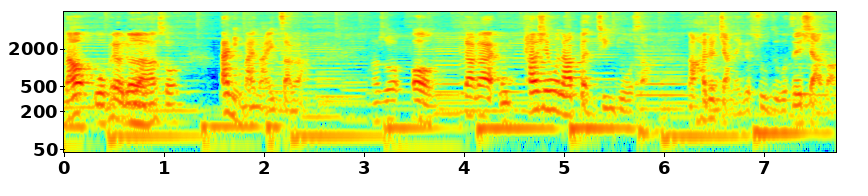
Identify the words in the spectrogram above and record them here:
然后我朋友就跟他说：“那，你买哪一张啊？”他说：“哦，大概……我他先问他本金多少，然后他就讲了一个数字，我直接吓到。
